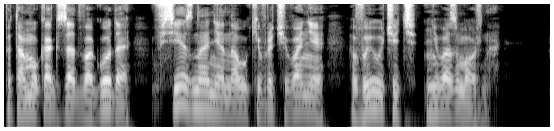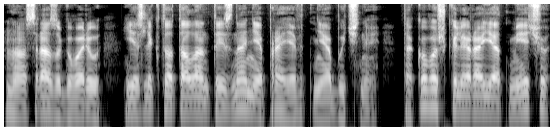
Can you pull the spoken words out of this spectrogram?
потому как за два года все знания науки врачевания выучить невозможно. Но сразу говорю, если кто таланты и знания проявит необычные, такого шкалера я отмечу,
